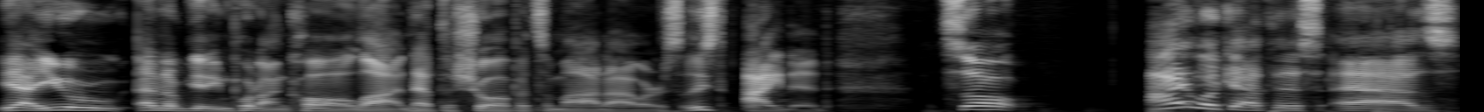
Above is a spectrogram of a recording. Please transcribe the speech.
Yeah, you end up getting put on call a lot and have to show up at some odd hours. At least I did. So I look at this as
